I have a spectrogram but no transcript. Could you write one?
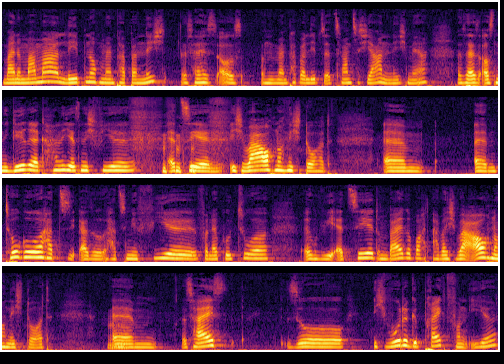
meine Mama lebt noch, mein Papa nicht. Das heißt, aus, und mein Papa lebt seit 20 Jahren nicht mehr. Das heißt, aus Nigeria kann ich jetzt nicht viel erzählen. ich war auch noch nicht dort. Ähm, ähm, Togo hat sie, also hat sie mir viel von der Kultur irgendwie erzählt und beigebracht, aber ich war auch noch nicht dort. Mhm. Ähm, das heißt, so ich wurde geprägt von ihr,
